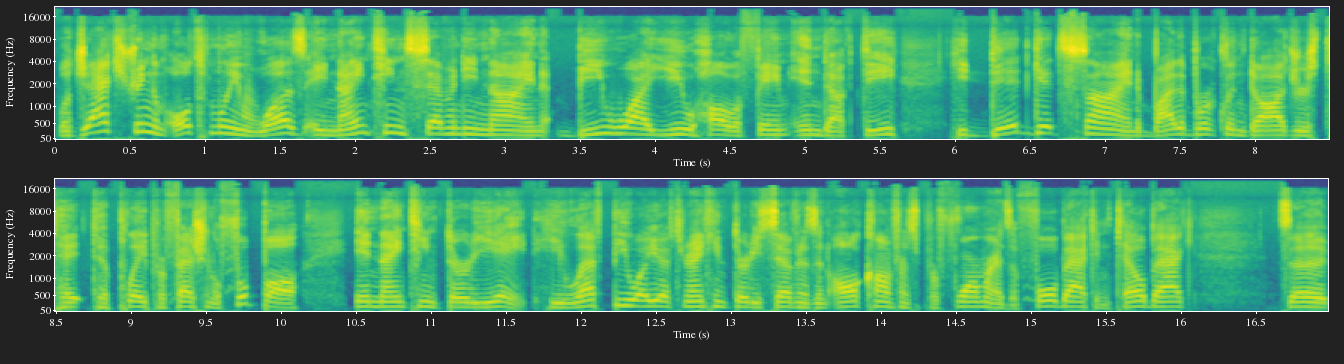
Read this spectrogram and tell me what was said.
Well, Jack Stringham ultimately was a 1979 BYU Hall of Fame inductee. He did get signed by the Brooklyn Dodgers to, to play professional football in 1938. He left BYU after 1937 as an all conference performer as a fullback and tailback. It's a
